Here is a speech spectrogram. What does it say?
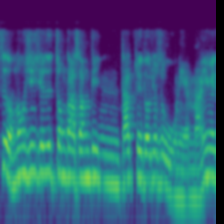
这种东西就是重大伤病，它最多就是五年嘛，因为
